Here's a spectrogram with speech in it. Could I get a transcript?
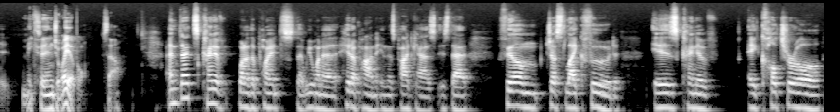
it makes it enjoyable so. And that's kind of one of the points that we want to hit upon in this podcast is that film, just like food, is kind of a cultural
